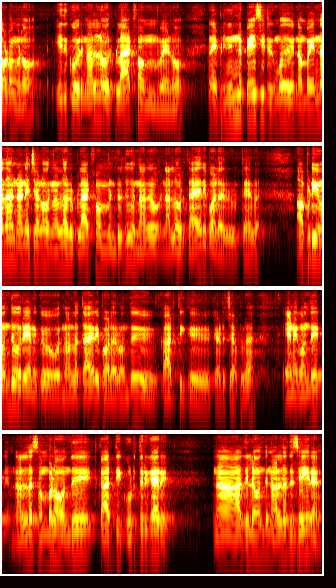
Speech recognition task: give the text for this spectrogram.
தொடங்கணும். இதுக்கு ஒரு நல்ல ஒரு பிளாட்ஃபார்ம் வேணும். ஏன்னா இப்படி நின்று பேசிகிட்டு இருக்கும்போது நம்ம என்னதான் நினைச்சாலும் ஒரு நல்ல ஒரு பிளாட்ஃபார்ம்ன்றது ஒரு நல்ல நல்ல ஒரு தயாரிப்பாளர் தேவை. அப்படி வந்து ஒரு எனக்கு ஒரு நல்ல தயாரிப்பாளர் வந்து கார்த்திக்கு கிடைச்சாப்புல. எனக்கு வந்து நல்ல சம்பளம் வந்து கார்த்திக் கொடுத்துருக்காரு. நான் அதில் வந்து நல்லது செய்கிறேன்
